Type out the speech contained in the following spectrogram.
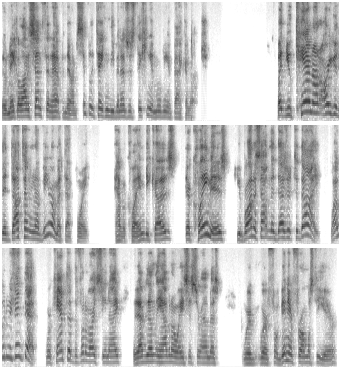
It would make a lot of sense that it happened there. I'm simply taking the Ibn Ezra's thinking and moving it back a notch. But you cannot argue that Datan and Aviram at that point have a claim because their claim is you brought us out in the desert to die. Why would we think that? We're camped at the foot of Har Sinai. We evidently have an oasis around us. We're, we're we've been here for almost a year.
